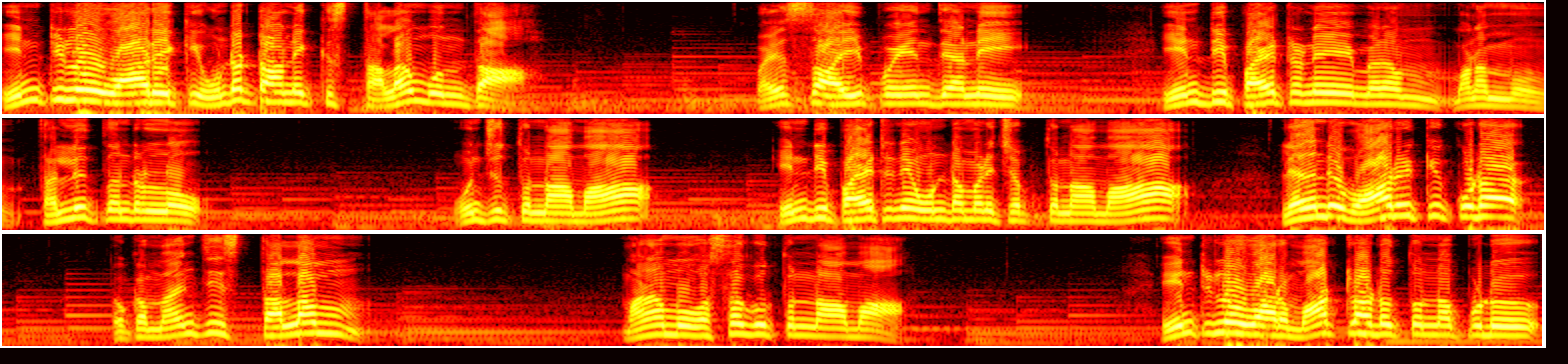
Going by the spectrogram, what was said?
ఇంటిలో వారికి ఉండటానికి స్థలం ఉందా? వయస్సు అయిపోయింది అని ఇంటి బయటనే మనం మనము తల్లిదండ్రులను ఉంచుతున్నామా? ఇంటి బయటనే ఉండమని చెప్తున్నామా? లేదంటే వారికి కూడా ఒక మంచి స్థలం మనము వసగుతున్నామా? ఇంటిలో వారు మాట్లాడుతున్నప్పుడు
